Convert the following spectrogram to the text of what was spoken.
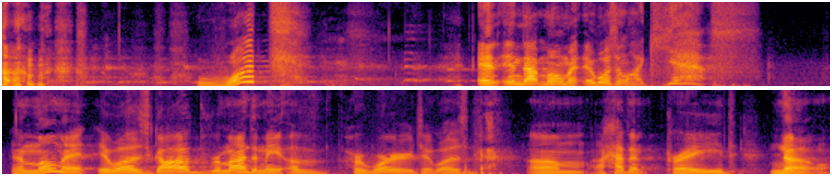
um, what? And in that moment, it wasn't like, yes. In a moment, it was God reminded me of her words. It was, um, I haven't prayed, no,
